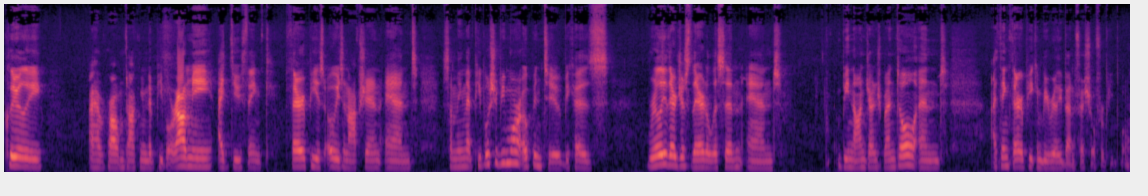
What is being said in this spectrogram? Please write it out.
clearly I have a problem talking to people around me, I do think therapy is always an option and something that people should be more open to because really they're just there to listen and be non-judgmental and I think therapy can be really beneficial for people.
